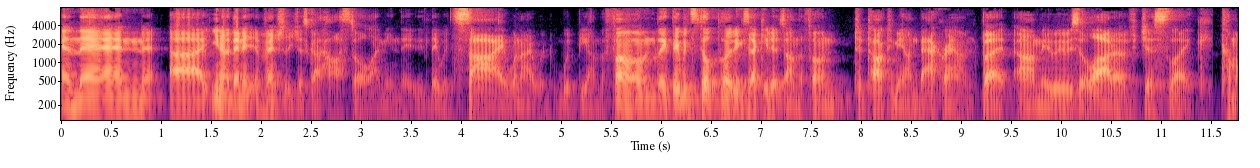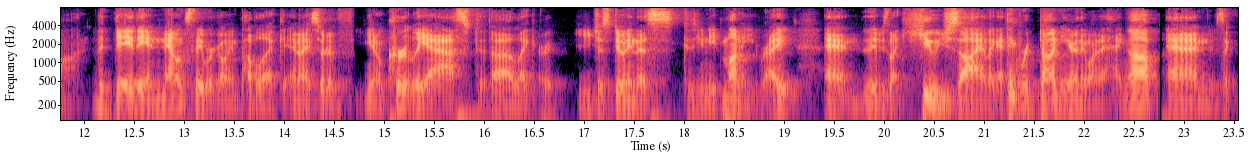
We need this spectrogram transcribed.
and then uh, you know then it eventually just got hostile. I mean they, they would sigh when i would, would be on the phone. Like they would still put executives on the phone to talk to me on background but um, it, it, was a lot of just like come on. The day they announced they were going public and i sort of you know curtly asked uh, like you just doing this because you need money right and it was like huge sigh and like i think we're done here and they want to hang up and it's like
